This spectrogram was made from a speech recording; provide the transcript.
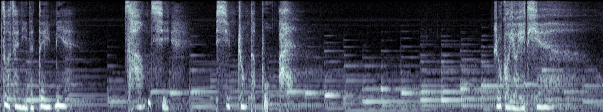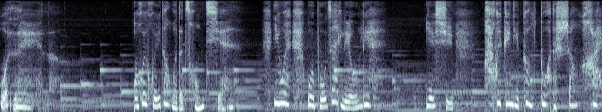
坐在你的对面，藏起。心中的不安。如果有一天我累了，我会回到我的从前，因为我不再留恋，也许还会给你更多的伤害。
